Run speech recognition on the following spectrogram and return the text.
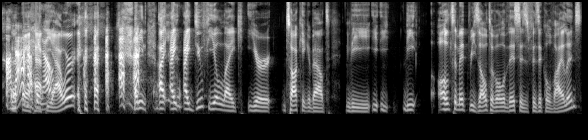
a, a happy, happy hour. I mean, I, I I do feel like you're talking about the the ultimate result of all of this is physical violence.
